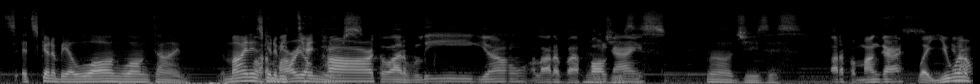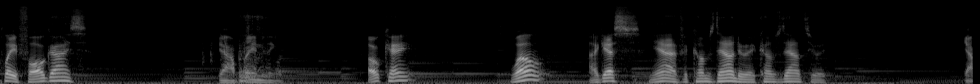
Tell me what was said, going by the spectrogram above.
It's, it's gonna be a long, long time. Mine is gonna be Mario 10 years. Kart, a lot of League, you know, a lot of uh, Fall oh, Guys, Oh Jesus. a lot of Among Us. Wait, you, want to play Fall Guys? Yeah, I'll play anything with you. Okay. Well, I guess yeah. If it comes down to it, it comes down to it. Yeah.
